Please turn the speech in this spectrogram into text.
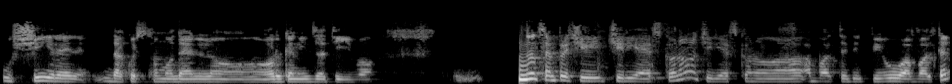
uscire da questo modello organizzativo. Non sempre ci, ci riescono, ci riescono a, a volte di più, a volte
